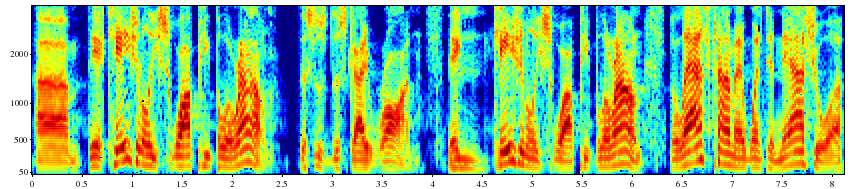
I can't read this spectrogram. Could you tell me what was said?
um, they occasionally swap people around. This is this guy, Ron. They occasionally swap people around. The last time I went to Nashua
